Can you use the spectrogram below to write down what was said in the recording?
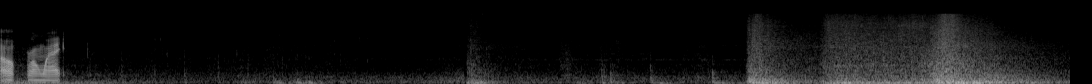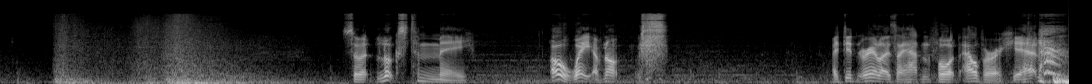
Oh, wrong way. So it looks to me. Oh, wait, I've not. I didn't realize I hadn't fought Alberic yet.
